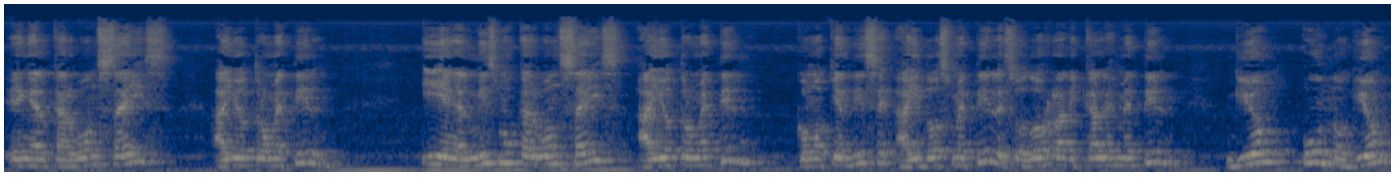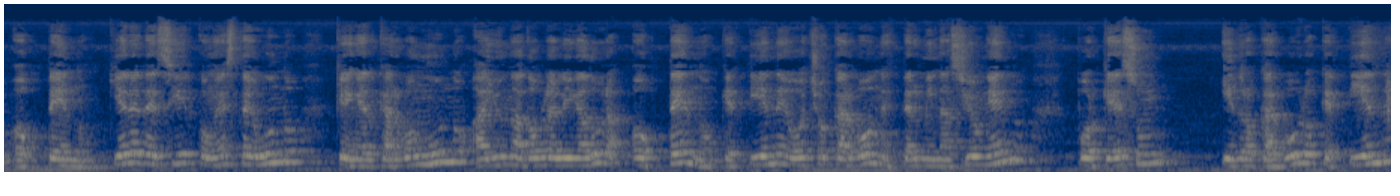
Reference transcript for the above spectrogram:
en el carbón 6 hay otro metil y en el mismo carbón 6 hay otro metil. Como quien dice, hay dos metiles o dos radicales metil. guion 1 guion octeno. Quiere decir con este 1 que en el carbón 1 hay una doble ligadura. Octeno que tiene 8 carbones, terminación eno, porque es un hidrocarburo que tiene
